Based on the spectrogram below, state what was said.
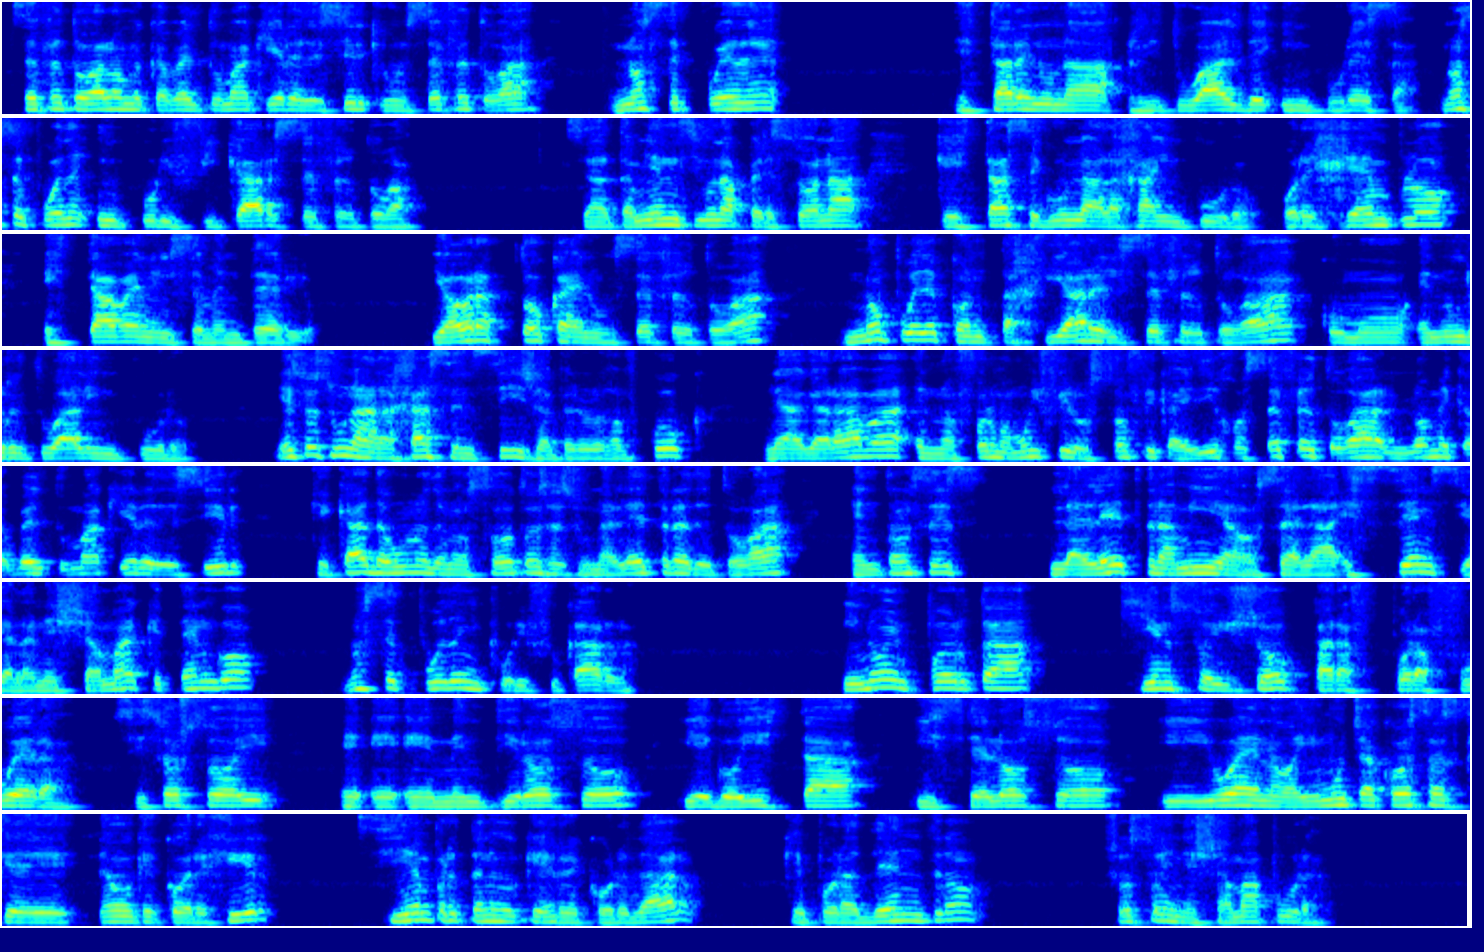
Sefer Torah lo mekabel tum'a quiere decir que un Sefer Torah no se puede estar en un ritual de impureza. No se puede impurificar Sefer Torah. O sea, también si una persona que está según la alajá impuro, por ejemplo, estaba en el cementerio y ahora toca en un Sefer Torah, no puede contagiar el Sefer Torah como en un ritual impuro. Y eso es una alajá sencilla, pero el Rav le agarraba en una forma muy filosófica y dijo, Sefer Torah, lo me cabel tumá, quiere decir que cada uno de nosotros es una letra de Torah, entonces la letra mía, o sea, la esencia, la neshama que tengo, no se puede impurificarla. Y no importa quién soy yo para, por afuera, si yo soy eh, eh, eh, mentiroso y egoísta y celoso y bueno, y muchas cosas que tengo que corregir, siempre tengo que recordar que por adentro yo soy Neshama pura.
